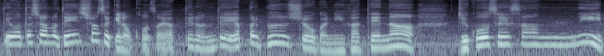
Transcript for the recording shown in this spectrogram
で私あの電子書籍の講座やってるんでやっぱり文章が苦手な受講生さんに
